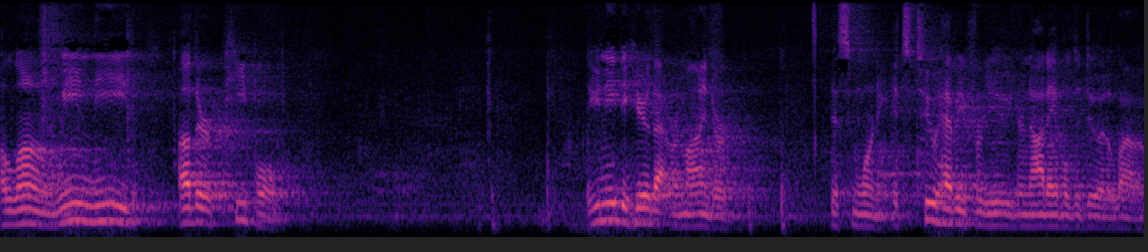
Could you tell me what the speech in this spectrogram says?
alone. We need other people. You need to hear that reminder this morning. It's too heavy for you. You're not able to do it alone.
